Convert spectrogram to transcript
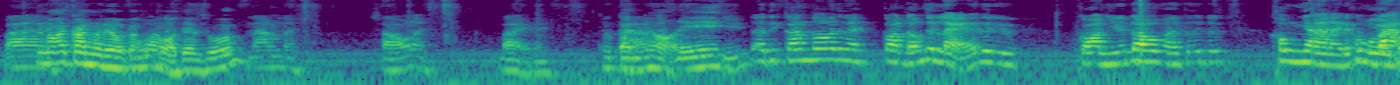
ba cứ nói cân là được cân là bỏ tiền xuống. năm này sáu này bảy này thôi cần cho họ đi. chín. À, thì cân thôi thế này. Còn đóng tiền lẻ thì còn gì nữa đâu mà tôi, tôi không nhà này nó không bài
